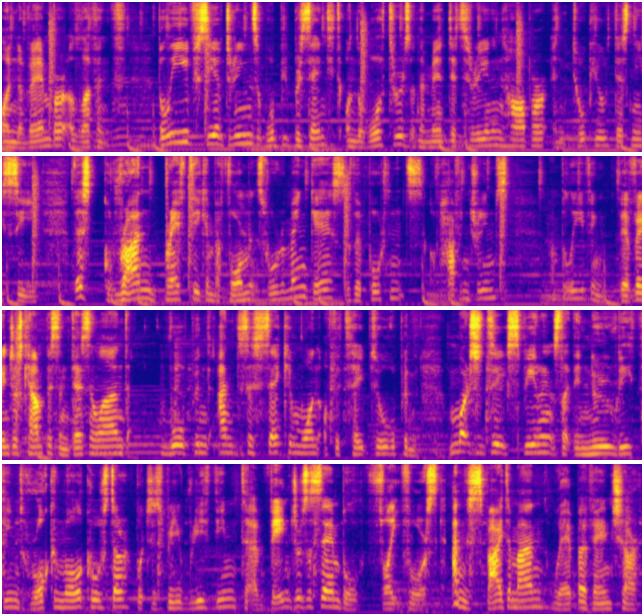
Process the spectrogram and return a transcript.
on November 11th. Believe Sea of Dreams will be presented on the waters of the Mediterranean harbour in Tokyo Disney Sea. This grand, breathtaking performance will remind guests of the importance of having dreams and believing. The Avengers campus in Disneyland opened and is the second one of the type to open, much to the experience like the new rethemed Rock and Roller Coaster, which is being rethemed to Avengers Assemble, Flight Force, and the Spider-Man Web Adventure.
